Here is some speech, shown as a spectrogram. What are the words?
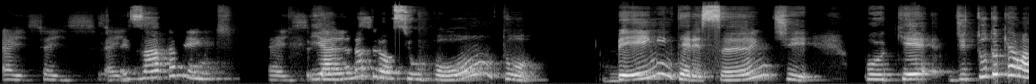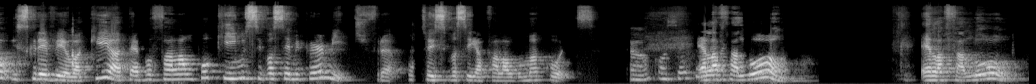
É isso, é isso, é isso. É isso. E a Ana trouxe um ponto bem interessante, porque de tudo que ela escreveu aqui, até vou falar um pouquinho, se você me permite, Fran. Não sei se você ia falar alguma coisa. Não, com certeza. Ela falou, ela falou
